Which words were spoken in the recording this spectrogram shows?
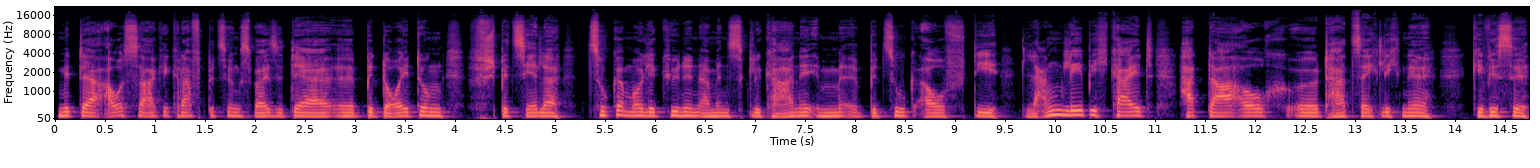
mit der Aussagekraft beziehungsweise der äh, Bedeutung spezieller Zuckermoleküle namens Glykane im äh, Bezug auf die Langlebigkeit, hat da auch äh, tatsächlich eine gewisse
